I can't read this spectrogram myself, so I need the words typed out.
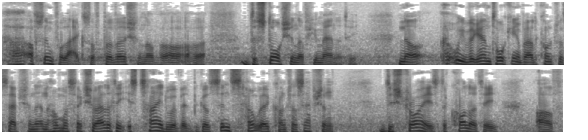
uh, of sinful acts, of perversion, of, of a distortion of humanity. Now, we began talking about contraception, and homosexuality is tied with it because since contraception destroys the quality of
